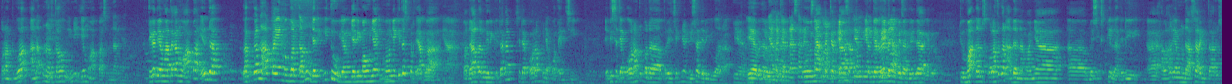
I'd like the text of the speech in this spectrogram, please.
orang tua, anak pun harus tahu ini dia mau apa sebenarnya. Ketika dia mengatakan mau apa, ya udah lakukanlah apa yang membuat kamu jadi itu yang jadi maunya maunya kita seperti apa. Ya, padahal dalam diri kita kan setiap orang punya potensi. Jadi setiap orang tuh pada prinsipnya bisa jadi juara. Iya. Iya, benar, Punya kecerdasan yang Punya sama. kecerdasan, Eh, yang yang kecerdasan berbeda. beda-beda gitu. Cuma dalam sekolah itu kan ada namanya uh, basic skill lah. Jadi uh, hal-hal yang mendasar yang kita harus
